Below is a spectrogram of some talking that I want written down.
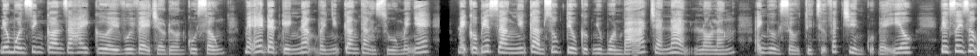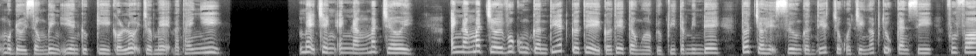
Nếu muốn sinh con ra hay cười, vui vẻ chào đón cuộc sống, mẹ hãy đặt gánh nặng và những căng thẳng xuống mẹ nhé. Mẹ có biết rằng những cảm xúc tiêu cực như buồn bã, chán nản, lo lắng ảnh hưởng xấu tới sự phát triển của bé yêu. Việc xây dựng một đời sống bình yên cực kỳ có lợi cho mẹ và thai nhi. Mẹ tránh ánh nắng mặt trời. Ánh nắng mặt trời vô cùng cần thiết, cơ thể có thể tổng hợp được vitamin D, tốt cho hệ xương cần thiết cho quá trình hấp thụ canxi, phosphor.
